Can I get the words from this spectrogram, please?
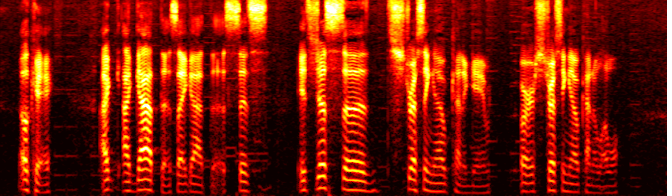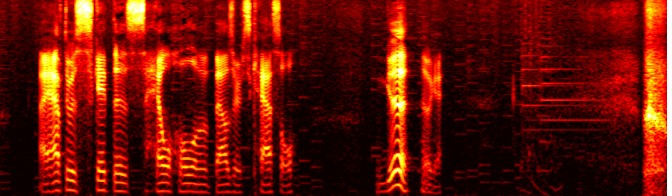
okay. I I got this. I got this. It's it's just a stressing out kind of game or stressing out kind of level. I have to escape this hellhole of Bowser's castle. Good. Okay. Whew.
